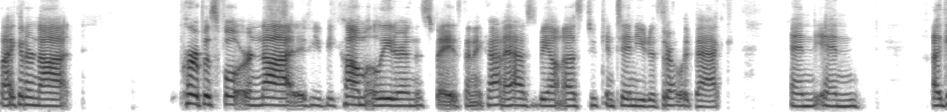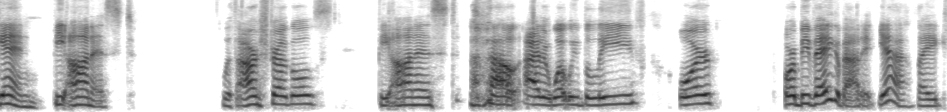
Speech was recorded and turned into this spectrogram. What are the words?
like it or not, purposeful or not, if you become a leader in the space, then it kind of has to be on us to continue to throw it back and and again be honest with our struggles, be honest about either what we believe or or be vague about it. Yeah, like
